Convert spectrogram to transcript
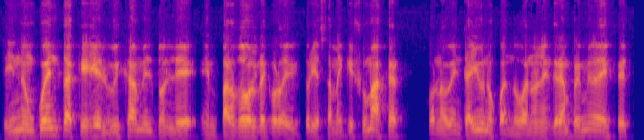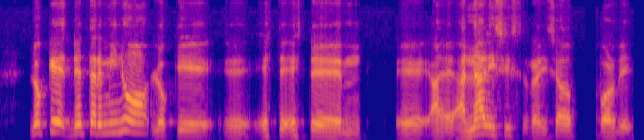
teniendo en cuenta que Lewis Hamilton le empardó el récord de victorias a Michael Schumacher con 91 cuando ganó en el Gran Premio de Eiffel, lo que determinó, lo que este, este análisis realizado por The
